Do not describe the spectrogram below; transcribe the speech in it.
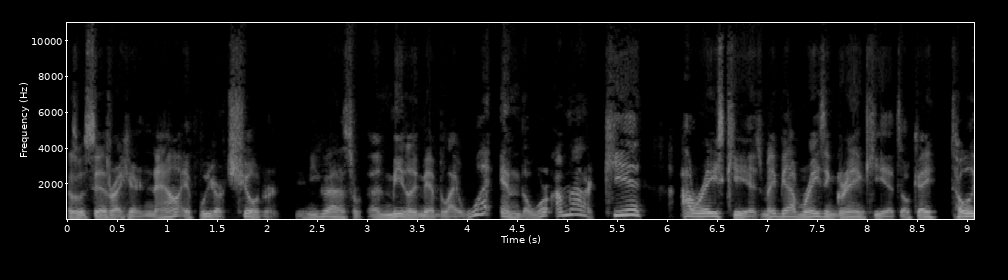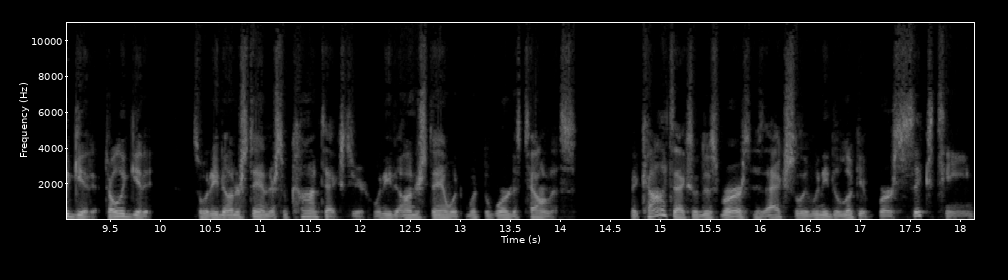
That's what it says right here. Now, if we are children, and you guys immediately may be like, what in the world? I'm not a kid. I raise kids. Maybe I'm raising grandkids. Okay. Totally get it. Totally get it. So we need to understand there's some context here. We need to understand what, what the word is telling us. The context of this verse is actually, we need to look at verse 16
